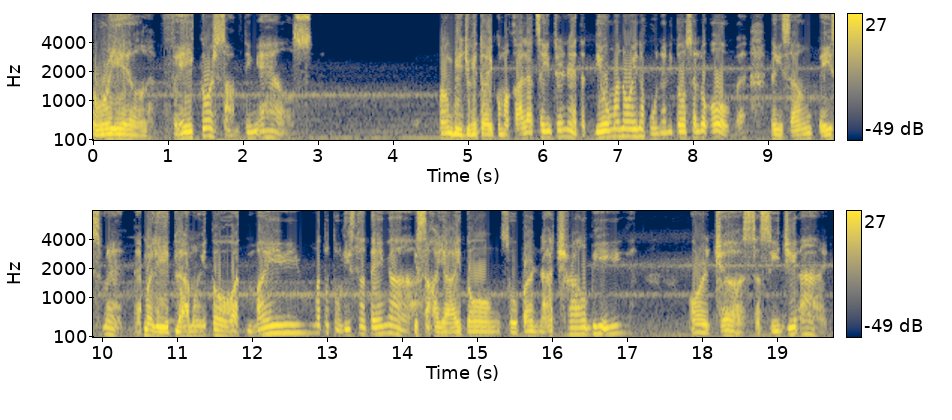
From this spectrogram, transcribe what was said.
real, fake, or something else. Ang video ito ay kumakalat sa internet at di umano ay nakuna nito sa loob ng isang basement. Maliit lamang ito at may matutulis na tenga. Isa kaya itong supernatural being? Or just a CGI?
